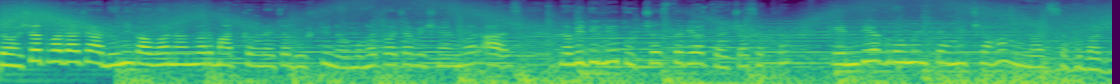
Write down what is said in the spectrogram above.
दहशतवादाच्या आधुनिक आव्हानांवर मात करण्याच्या दृष्टीनं महत्त्वाच्या विषयांवर आज नवी दिल्लीत उच्चस्तरीय चर्चासत्र. केंद्रीय गृहमंत्री अमित शहा होणार सहभागी.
